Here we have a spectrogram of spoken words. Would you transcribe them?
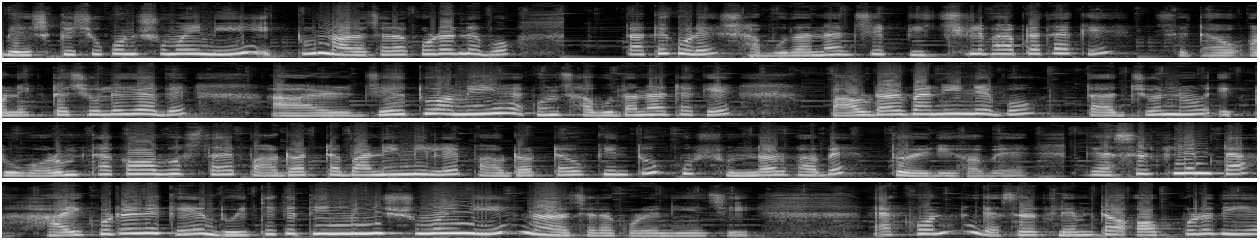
বেশ কিছুক্ষণ সময় নিয়ে একটু নাড়াচাড়া করে নেব। তাতে করে সাবুদানার যে পিচ্ছিল ভাবটা থাকে, সেটাও অনেকটা চলে যাবে। আর যেহেতু আমি এখন সাবুদানাটাকে পাউডার বানিয়ে নেব তার জন্য একটু গরম থাকা অবস্থায় পাউডারটা বানিয়ে নিলে পাউডারটাও কিন্তু খুব সুন্দরভাবে তৈরি হবে। গ্যাসের ফ্লেমটা হাই করে রেখে দুই থেকে তিন মিনিট সময় নিয়ে নাড়াচাড়া করে নিয়েছি। এখন গ্যাসের ফ্লেমটা অফ করে দিয়ে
